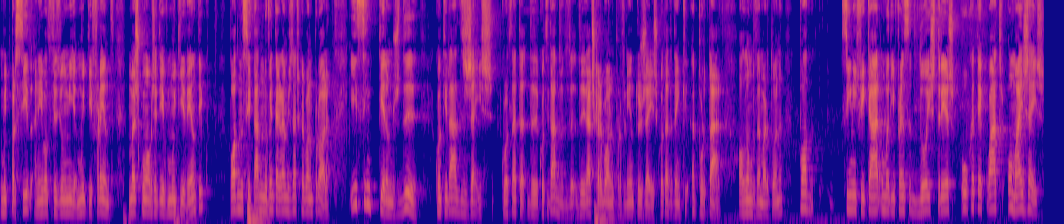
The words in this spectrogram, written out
muito parecido, a nível de fisionomia muito diferente, mas com um objetivo muito idêntico, pode necessitar de 90 gramas de hidratos de carbono por hora. Isso em termos de quantidade de géis, de quantidade de, hidratos de carbono proveniente dos géis que o atleta tem que aportar ao longo da maratona, pode significar uma diferença de 2, 3 ou até 4 ou mais géis,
